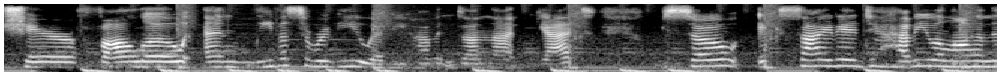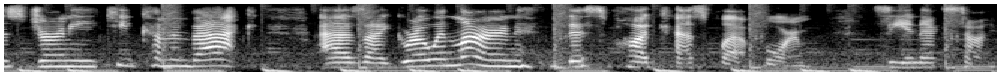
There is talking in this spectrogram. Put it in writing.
share, follow, and leave us a review if you haven't done that yet. I'm so excited to have you along on this journey. Keep coming back as I grow and learn this podcast platform. See you next time.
